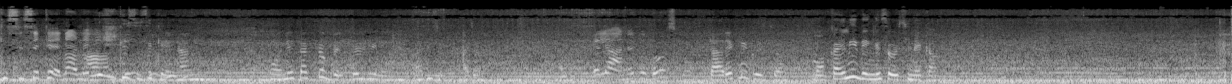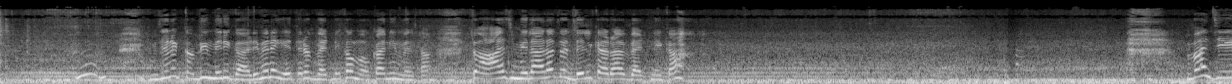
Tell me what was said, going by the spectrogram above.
किसी से कहना हाँ, नहीं किसी से कहना नहीं। होने तक तो बिल्कुल भी नहीं। है अभी आ पहले आने तो दो उसको। डायरेक्टली घुस जाओ मौका ही नहीं देंगे सोचने का। मुझे ना कभी मेरी गाड़ी में ना ये तरफ़ बैठने का मौका नहीं मिलता। तो आज मिला ना तो दिल कर रहा है बैठने का। बाजी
